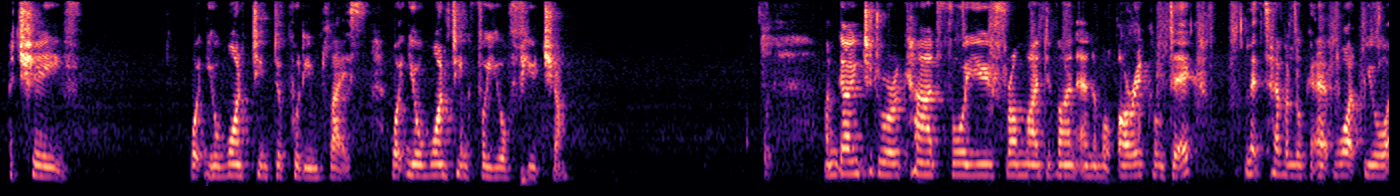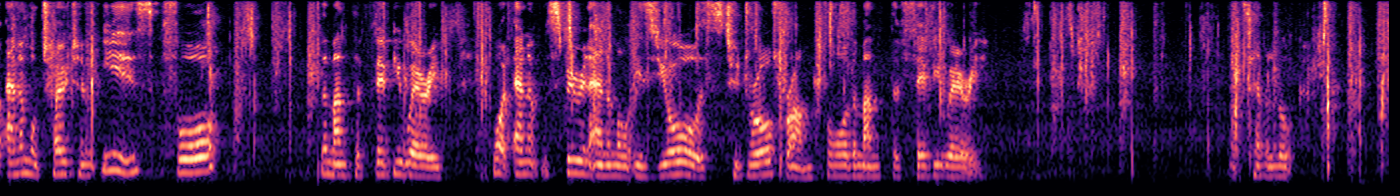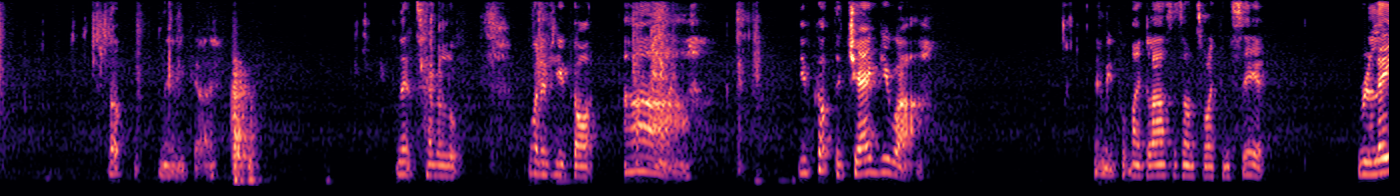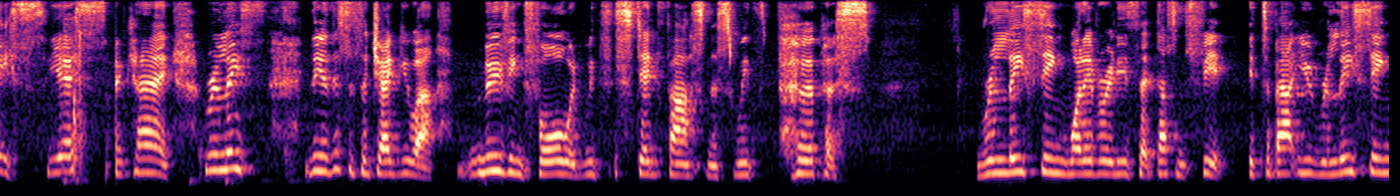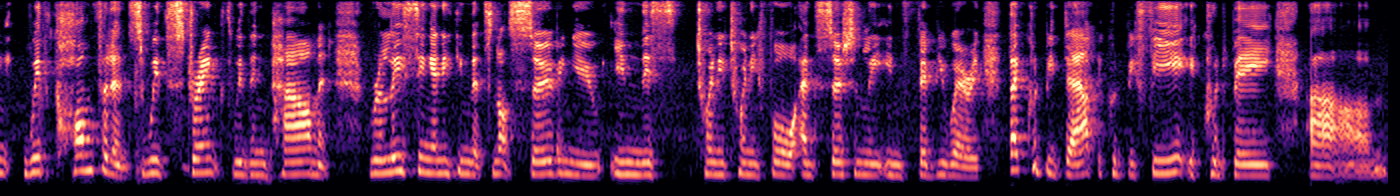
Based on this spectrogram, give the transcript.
achieve, what you're wanting to put in place, what you're wanting for your future. I'm going to draw a card for you from my Divine Animal Oracle deck. Let's have a look at what your animal totem is for the month of February. What animal, spirit animal is yours to draw from for the month of February? Let's have a look. Oh, there we go. Let's have a look. What have you got? Ah, you've got the Jaguar. Let me put my glasses on so I can see it. Release, yes, okay. Release, this is the Jaguar, moving forward with steadfastness, with purpose, releasing whatever it is that doesn't fit. It's about you releasing with confidence, with strength, with empowerment, releasing anything that's not serving you in this 2024 and certainly in February. That could be doubt, it could be fear, it could be. Um,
